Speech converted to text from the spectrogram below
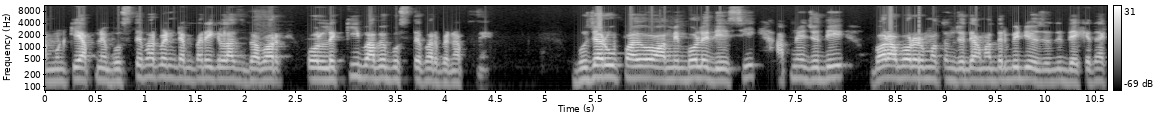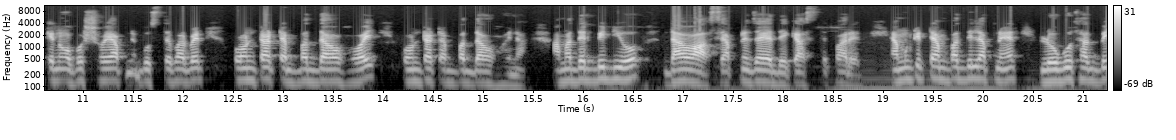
এমনকি আপনি বুঝতে পারবেন টেম্পারি গ্লাস ব্যবহার করলে কীভাবে বুঝতে পারবেন আপনি? বোঝার উপায়ও আমি বলে দিয়েছি। আপনি যদি বরাবরের মতন যদি আমাদের ভিডিও যদি দেখে থাকেন, অবশ্যই আপনি বুঝতে পারবেন কোনটা ট্যাম্পার দেওয়া হয়, কোনটা ট্যাম্পার দেওয়া হয় না। আমাদের ভিডিও দেওয়া আছে, আপনি যাই দেখে আসতে পারেন। এমনকি ট্যাম্পার দিলে আপনার লোগো থাকবে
